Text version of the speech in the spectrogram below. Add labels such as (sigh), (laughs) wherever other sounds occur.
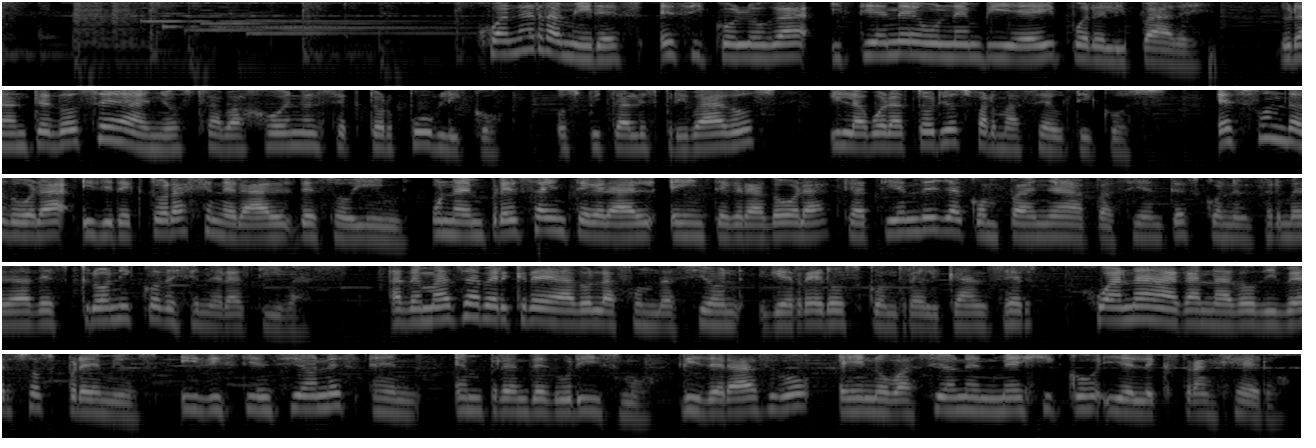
Juana Ramírez es psicóloga y tiene un MBA por el IPADE. Durante 12 años trabajó en el sector público, hospitales privados y laboratorios farmacéuticos. Es fundadora y directora general de SOIN, una empresa integral e integradora que atiende y acompaña a pacientes con enfermedades crónico-degenerativas. Además de haber creado la Fundación Guerreros contra el Cáncer, Juana ha ganado diversos premios y distinciones en emprendedurismo, liderazgo e innovación en México y el extranjero.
